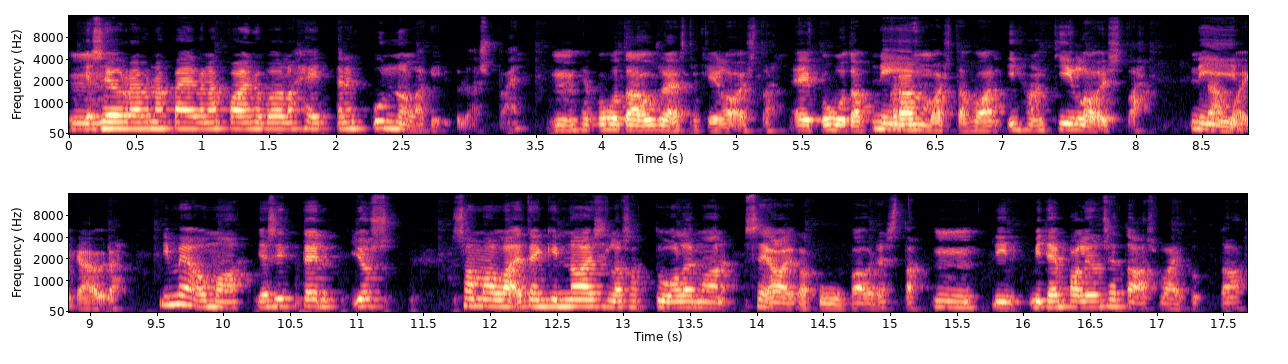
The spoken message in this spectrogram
mm. ja seuraavana päivänä paino voi olla heittänyt kunnollakin ylöspäin. Mm, ja puhutaan useista kiloista. Ei puhuta Niin. grammoista, vaan ihan kiloista. Niin. Tämä voi käydä. Nimenomaan. Ja sitten jos samalla etenkin naisilla sattuu olemaan se aika kuukaudesta, Mm. niin miten paljon se taas vaikuttaa?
